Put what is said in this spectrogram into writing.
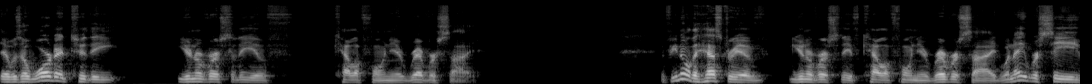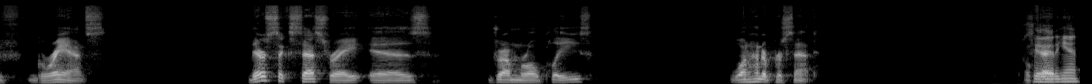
It was awarded to the University of California, Riverside. If you know the history of University of California, Riverside, when they receive grants, their success rate is drum roll, please 100%. Okay. Say that again.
